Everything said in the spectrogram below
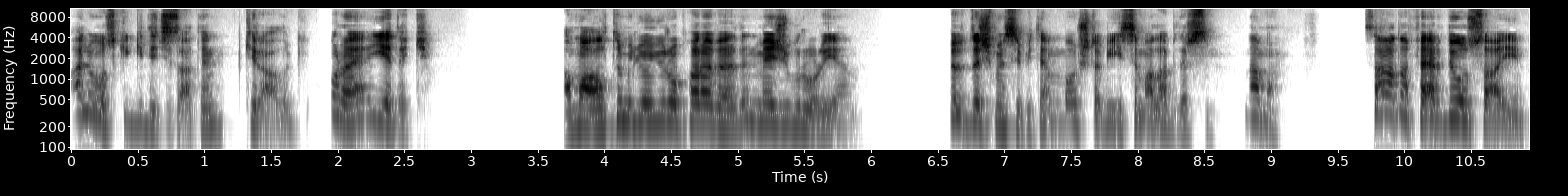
Alioski gidici zaten kiralık. Oraya yedek. Ama 6 milyon euro para verdin mecbur oraya. Sözleşmesi biten boşta bir isim alabilirsin. Tamam. Sağda Ferdi Osayi.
